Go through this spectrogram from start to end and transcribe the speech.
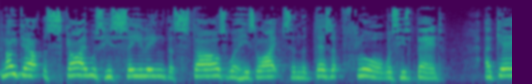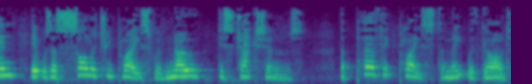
No doubt the sky was his ceiling, the stars were his lights and the desert floor was his bed. Again, it was a solitary place with no distractions. The perfect place to meet with God.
